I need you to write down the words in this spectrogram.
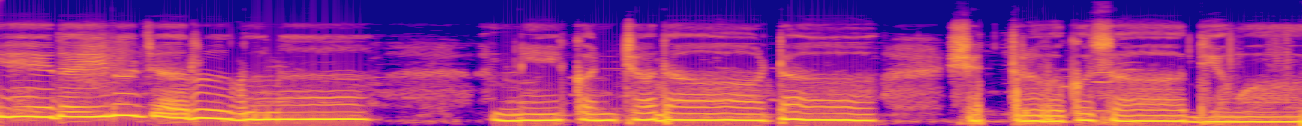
ఏదైనా జరుగునా? నీ కంచదాట శత్రువుకు సాధ్యమా?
